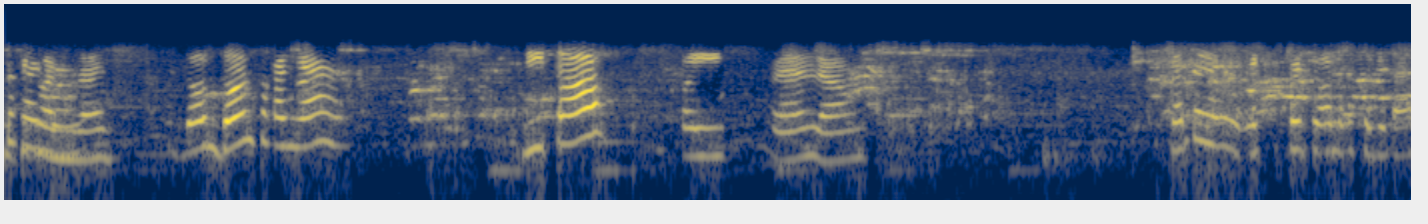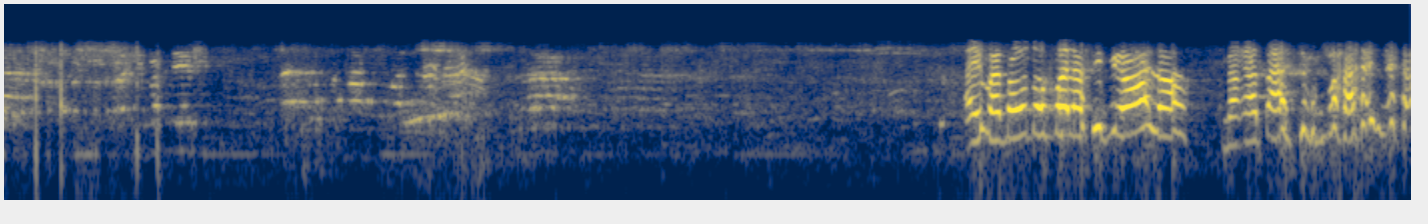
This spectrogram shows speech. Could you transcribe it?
sa kanya. Don Don sa kanya. Dito? Okay. Wala lang. Ganito yung expert yung ano ko sa gitara. Ay, matuto pala si Piolo. Nakataas yung paa niya.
